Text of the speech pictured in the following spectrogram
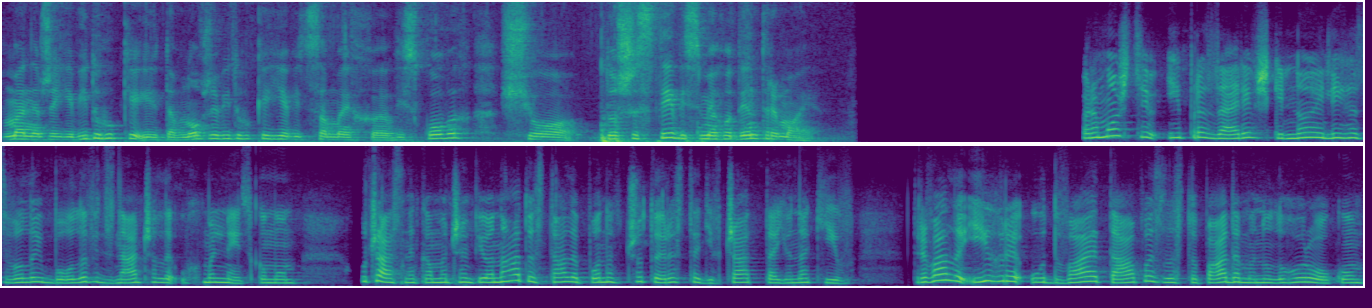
У мене вже є відгуки, і давно вже відгуки є від самих е, військових, що до 6-8 годин тримає. Переможців і призерів шкільної ліги з волейболу відзначили у Хмельницькому. Учасниками чемпіонату стали понад 400 дівчат та юнаків. Тривали ігри у два етапи з листопада минулого року.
